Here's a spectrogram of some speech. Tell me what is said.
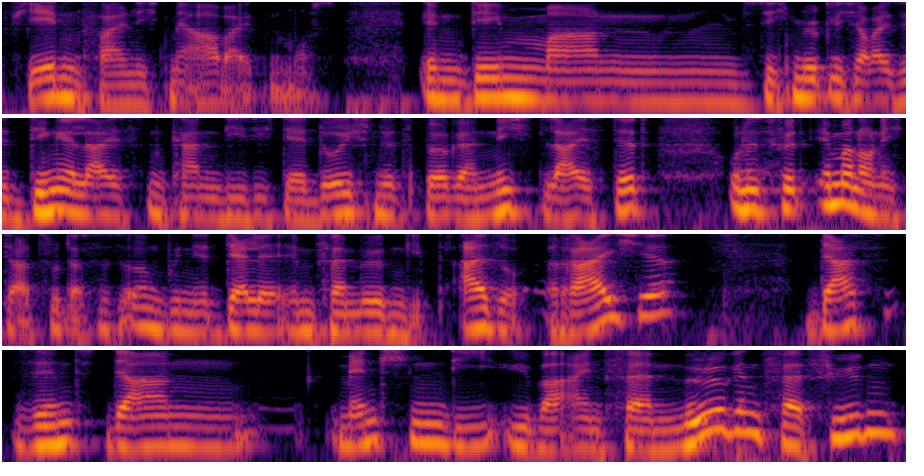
auf jeden Fall nicht mehr arbeiten muss, indem man sich möglicherweise Dinge leisten kann, die sich der Durchschnittsbürger nicht leistet. Und es führt immer noch nicht dazu, dass es irgendwie eine Delle im Vermögen gibt. Also Reiche, das sind dann Menschen, die über ein Vermögen verfügen,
